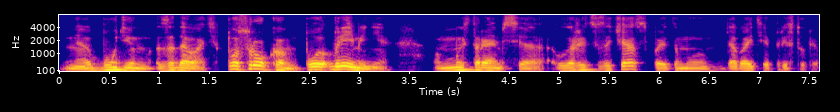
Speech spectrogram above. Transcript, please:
будем задавать. По срокам, по времени мы стараемся уложиться за час, поэтому давайте приступим.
